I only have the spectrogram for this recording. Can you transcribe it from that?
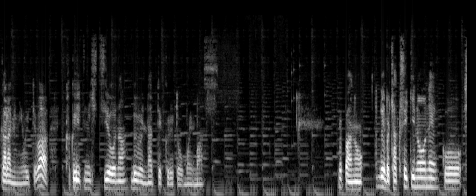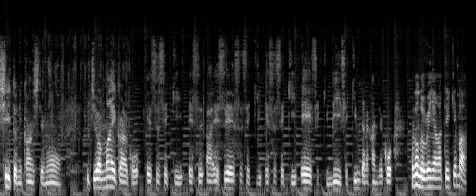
絡みにおいては、確実に必要な部分になってくると思います。やっぱあの、例えば客席のね、こう、シートに関しても、一番前からこう、S 席、S、あ、SS 席、S 席、A 席、B 席みたいな感じでこう、どんどん上に上がっていけば、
